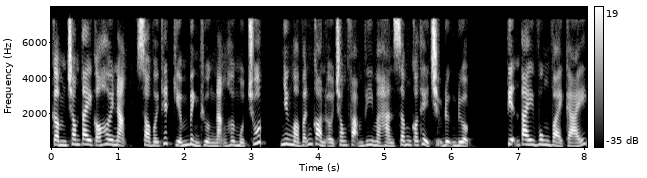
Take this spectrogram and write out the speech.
cầm trong tay có hơi nặng, so với thiết kiếm bình thường nặng hơn một chút, nhưng mà vẫn còn ở trong phạm vi mà Hàn Sâm có thể chịu đựng được. Tiện tay vung vài cái,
